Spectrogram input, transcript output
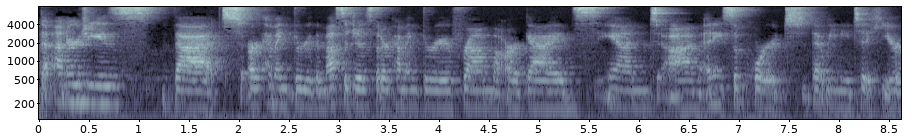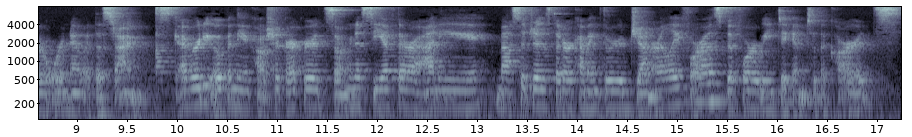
the energies that are coming through, the messages that are coming through from our guides, and um, any support that we need to hear or know at this time. I've already opened the Akashic Records, so I'm going to see if there are any messages that are coming through generally for us before we dig into the cards.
